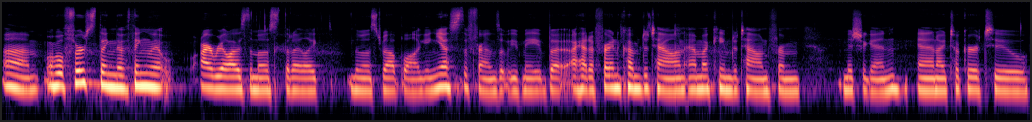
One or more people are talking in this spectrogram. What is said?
um, Well, first thing, the thing that I realized the most that I liked the most about blogging, yes, the friends that we've made, but I had a friend come to town. Emma came to town from Michigan, and I took her to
